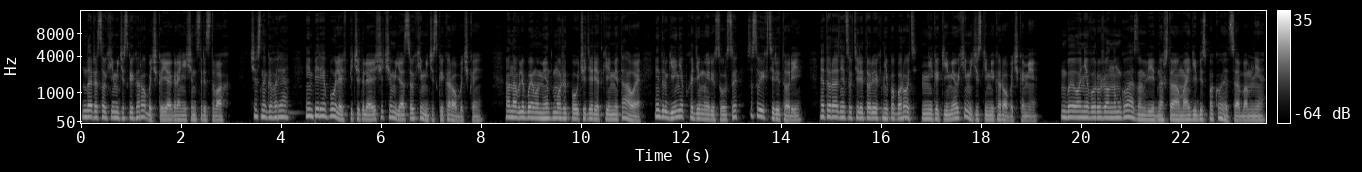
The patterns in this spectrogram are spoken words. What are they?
Даже с алхимической коробочкой я ограничен в средствах. Честно говоря, Империя более впечатляющая, чем я с алхимической коробочкой. Она в любой момент может получить редкие металлы и другие необходимые ресурсы со своих территорий. Эту разницу в территориях не побороть никакими алхимическими коробочками. Было невооруженным глазом видно, что Амаги беспокоится обо мне.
